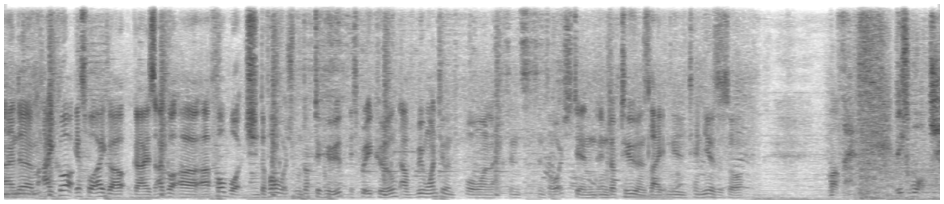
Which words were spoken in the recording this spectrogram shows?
And um, I got, guess what I got, guys? I got a, a fob watch. The fob watch from Doctor Who. It's pretty cool. I've been wanting for one like, since since I watched it in, in Doctor Who, and it's like nearly 10 years or so. Martha, this watch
